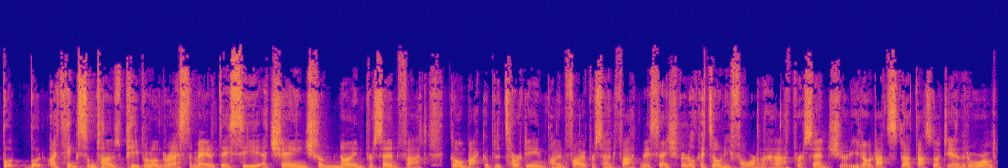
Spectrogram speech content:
but, but I think sometimes people underestimate it. They see a change from 9% VAT going back up to 13.5% VAT and they say, sure, look, it's only 4.5%. Sure, you know, that's, that, that's not the end of the world.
